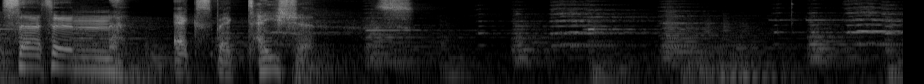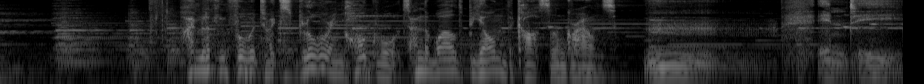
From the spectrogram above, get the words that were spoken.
Certain expectations. I'm looking forward to exploring Hogwarts and the world beyond the castle and grounds. Hmm, Indeed.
